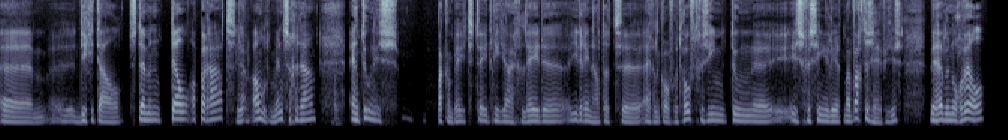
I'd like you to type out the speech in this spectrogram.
ehm, eh, digitaal stemmen telapparaat. Ja. Allemaal door mensen gedaan. En toen is pak een beet, twee, drie jaar geleden. Iedereen had het eh, eigenlijk over het hoofd gezien. Toen eh, is gesignaleerd, maar wacht eens eventjes. We hebben nog wel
